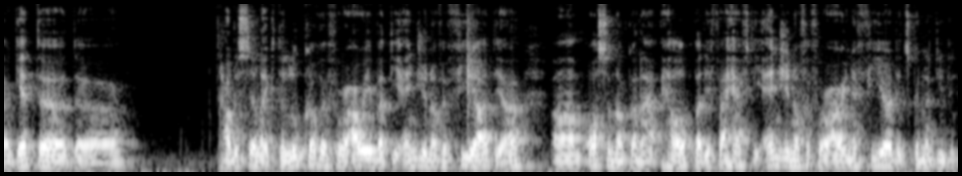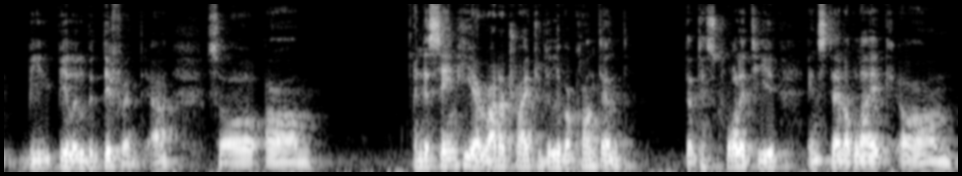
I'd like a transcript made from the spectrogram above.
uh, get the, the, how to say like the look of a Ferrari but the engine of a Fiat yeah um, also not gonna help. But if I have the engine of a Ferrari and a Fiat it's gonna be, be a little bit different yeah. So um, and the same here I rather try to deliver content that has quality instead of like um,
